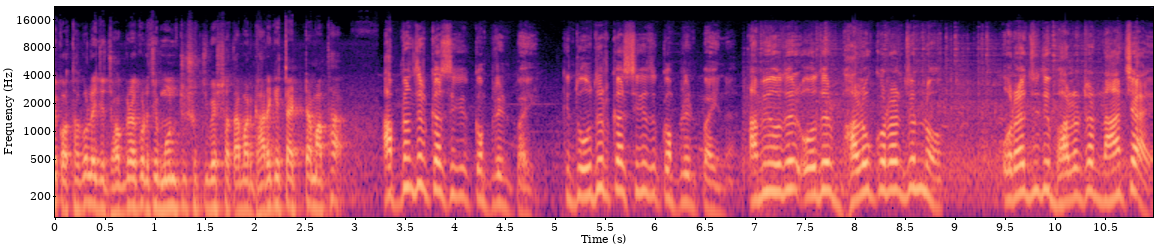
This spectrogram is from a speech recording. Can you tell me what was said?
যে কথাগুলো যে ঝগড়া করেছে মন্ত্রী সচিবের সাথে আমার ঘাড়ে চারটা মাথা? আপনাদের কাছ থেকে কমপ্লেন পাই কিন্তু ওদের কাছ থেকে তো কমপ্লেন পাই না। আমি ওদের ওদের ভালো করার জন্য ওরা যদি ভালোটা না চায়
